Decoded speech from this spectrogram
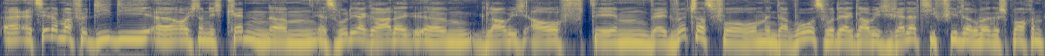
Äh, erzähl doch mal für die, die äh, euch noch nicht kennen. Ähm, es wurde ja gerade, ähm, glaube ich, auf dem Weltwirtschaftsforum in Davos wurde ja, glaube ich, relativ viel darüber gesprochen,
